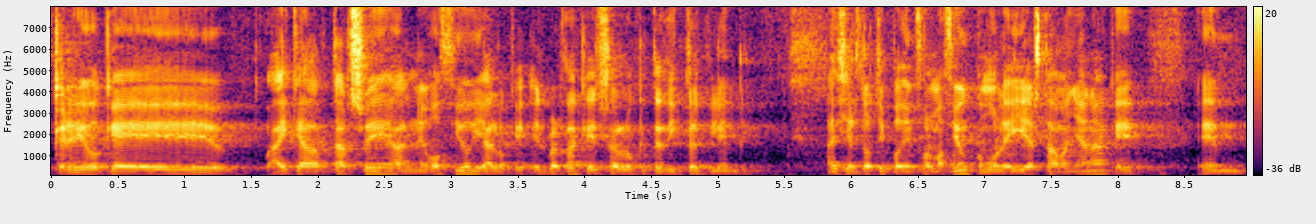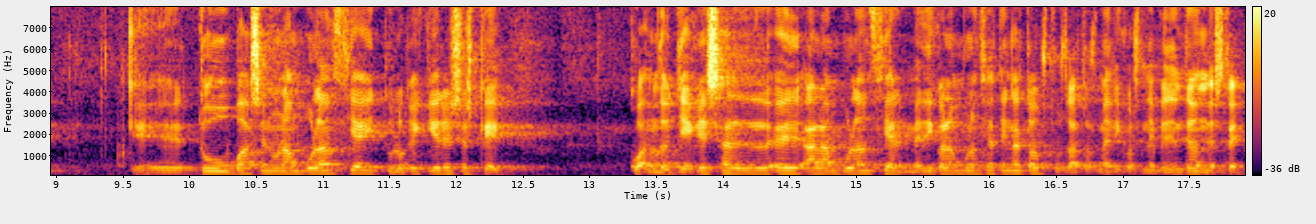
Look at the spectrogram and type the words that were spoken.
creo que hay que adaptarse al negocio y a lo que es verdad que es a lo que te dicta el cliente. Hay cierto tipo de información, como leía esta mañana, que, em, que tú vas en una ambulancia y tú lo que quieres es que cuando llegues al, eh, a la ambulancia, el médico de la ambulancia tenga todos tus datos médicos, independiente de donde esté.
